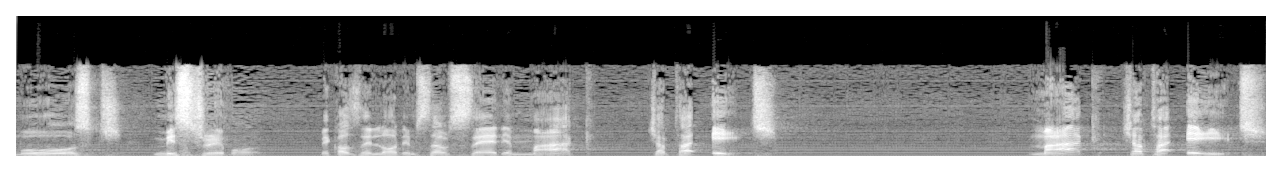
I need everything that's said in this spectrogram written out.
most miserable. Because the Lord himself said in Mark chapter 8, Mark chapter 8,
